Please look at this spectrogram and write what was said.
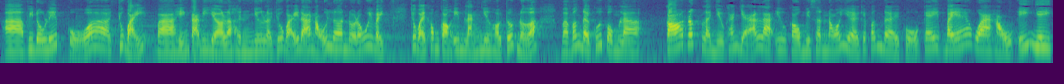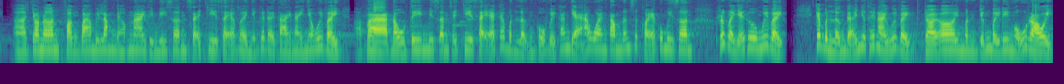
à, video clip của chú Bảy. Và hiện tại bây giờ là hình như là chú Bảy đã nổi lên rồi đó quý vị. Chú Bảy không còn im lặng như hồi trước nữa. Và vấn đề cuối cùng là có rất là nhiều khán giả là yêu cầu Mission nói về cái vấn đề của cái bé hoa hậu Ý Nhi. À, cho nên phần 35 ngày hôm nay thì Mission sẽ chia sẻ về những cái đề tài này nha quý vị. À, và đầu tiên Mission sẽ chia sẻ cái bình luận của vị khán giả quan tâm đến sức khỏe của Mission rất là dễ thương quý vị. Cái bình luận để như thế này quý vị trời ơi mình chuẩn bị đi ngủ rồi.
